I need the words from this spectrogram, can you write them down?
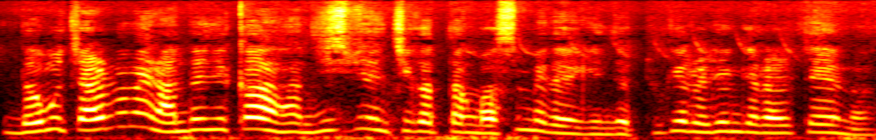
너무 짧으면 안 되니까 한 20cm가 딱 맞습니다. 여기 이제 두 개를 연결할 때에는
